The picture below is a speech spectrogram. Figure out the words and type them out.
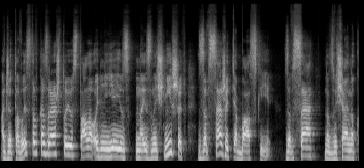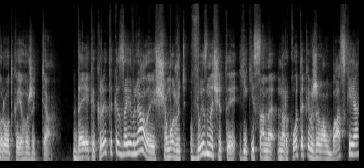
адже та виставка, зрештою, стала однією з найзначніших за все життя Баскії, за все надзвичайно коротке його життя. Деякі критики заявляли, що можуть визначити, які саме наркотики вживав Баскія,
